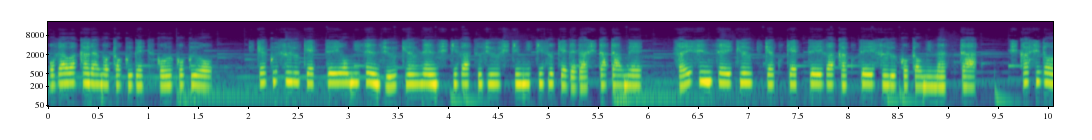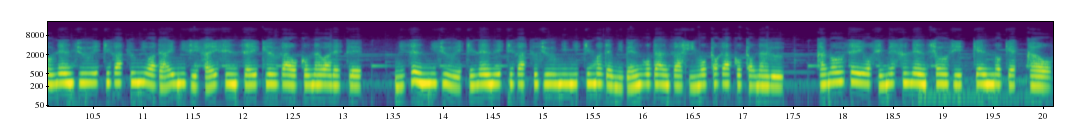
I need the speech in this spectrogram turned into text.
小川からの特別抗告を、棄却する決定を2019年7月17日付で出したため、再審請求棄却決定が確定することになった。しかし同年11月には第二次再審請求が行われて、2021年1月12日までに弁護団が火元が異なる、可能性を示す燃焼実験の結果を、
